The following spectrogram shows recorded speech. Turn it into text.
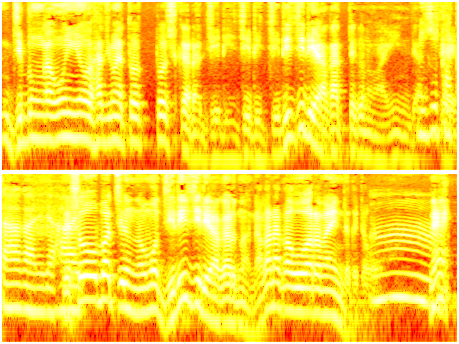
自分が運用を始めた年からじりじりじりじり上がっていくのがいいんで右肩上がりで、はい、で相場っていうのもじりじり上がるのはなかなか終わらないんだけど、ね。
